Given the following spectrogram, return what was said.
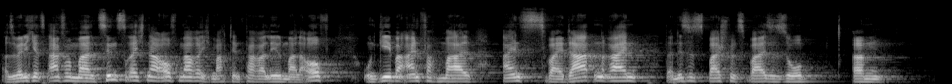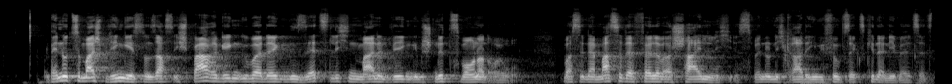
Also wenn ich jetzt einfach mal einen Zinsrechner aufmache, ich mache den parallel mal auf und gebe einfach mal eins, zwei Daten rein, dann ist es beispielsweise so, ähm, wenn du zum Beispiel hingehst und sagst, ich spare gegenüber der gesetzlichen meinetwegen im Schnitt 200 Euro, was in der Masse der Fälle wahrscheinlich ist, wenn du nicht gerade irgendwie fünf, sechs Kinder in die Welt setzt.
